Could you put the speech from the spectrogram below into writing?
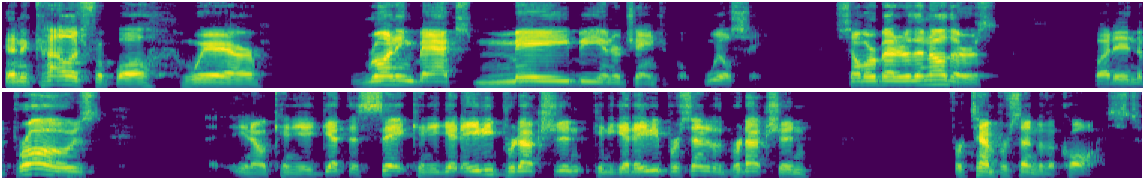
and in college football where running backs may be interchangeable. We'll see. Some are better than others, but in the pros, you know, can you get the sick? Can you get 80 production? Can you get 80% of the production for 10% of the cost?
